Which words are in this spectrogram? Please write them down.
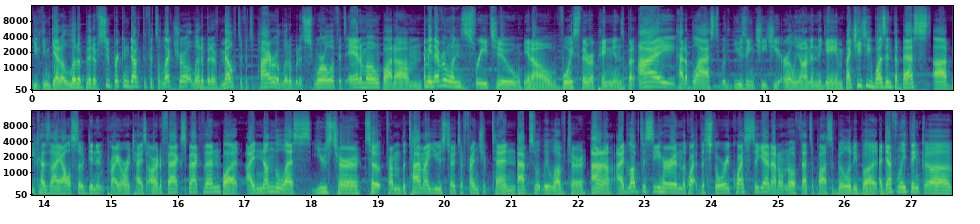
you can get a little bit of superconduct if it's electro, a little bit of melt if it's pyro, a little bit of swirl if it's anemo. But um, I mean, everyone's free to you know voice their opinions. But I had a blast with using Qiqi early on in the game. My Qiqi wasn't the best uh, because I also didn't prioritize artifacts back then, but I nonetheless used her to from the time I used her to Friendship 10. Absolutely loved her. I don't know. I'd love to see her in the the story quests again. I don't know if that's a possibility, but I definitely think uh,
